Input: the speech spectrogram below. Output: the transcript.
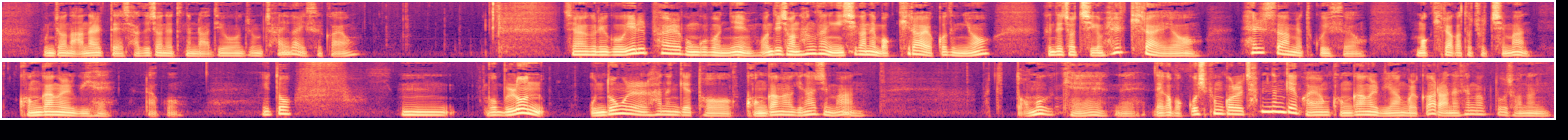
운전 안 할 때 자기 전에 듣는 라디오 좀 차이가 있을까요? 자 그리고 1809번님 원디 전 항상 이 시간에 먹키라였거든요. 근데 저 지금 헬키라예요. 헬스하며 듣고 있어요. 먹키라가 더 좋지만 건강을 위해라고. 또 음, 뭐 물론 운동을 하는 게 더 건강하긴 하지만 너무 그렇게 네, 내가 먹고 싶은 걸 참는 게 과연 건강을 위한 걸까라는 생각도 저는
